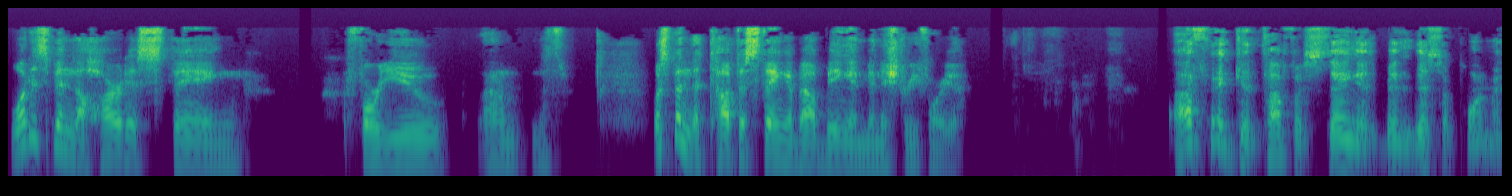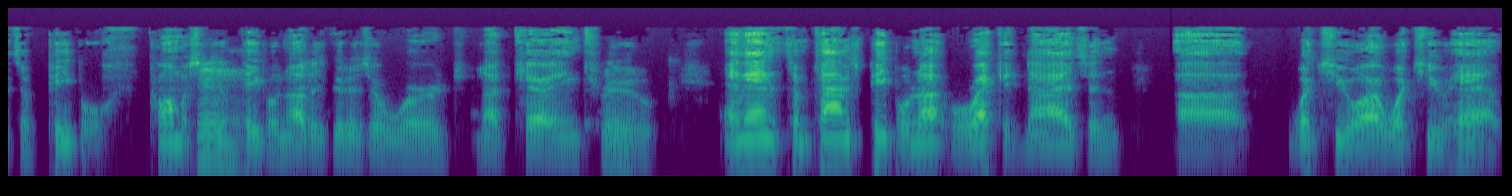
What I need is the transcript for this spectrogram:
What has been the hardest thing for you? Um, what's been the toughest thing about being in ministry for you? I think the toughest thing has been disappointments of people, promises mm. of hmm. people not as good as their word, not carrying hmm. through. Mm. And then sometimes people not recognizing uh, what you are, what you have.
